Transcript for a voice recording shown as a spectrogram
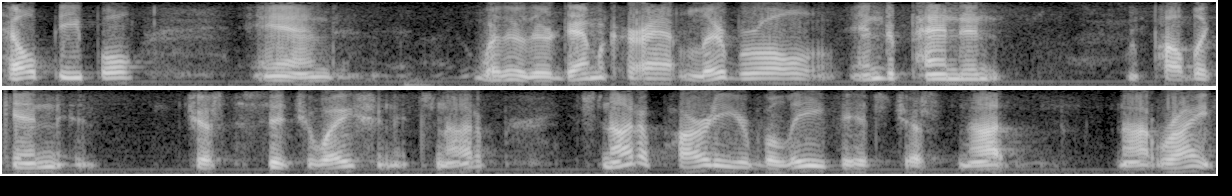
tell people, and whether they're Democrat, liberal, independent, Republican, just the situation. It's not a, it's not a party or belief. It's just not not right.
